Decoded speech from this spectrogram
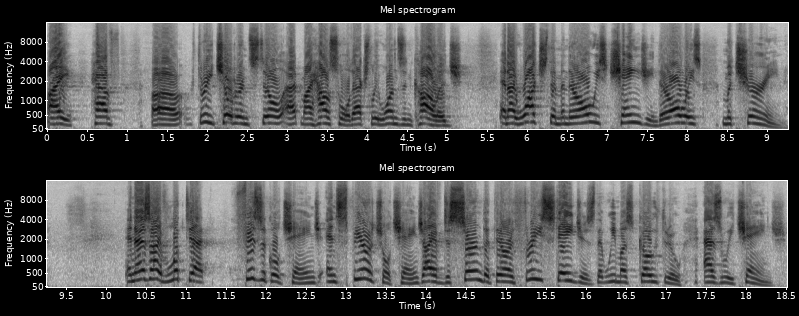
I have uh, three children still at my household. Actually, one's in college. And I watch them, and they're always changing, they're always maturing. And as I've looked at physical change and spiritual change, I have discerned that there are three stages that we must go through as we change.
